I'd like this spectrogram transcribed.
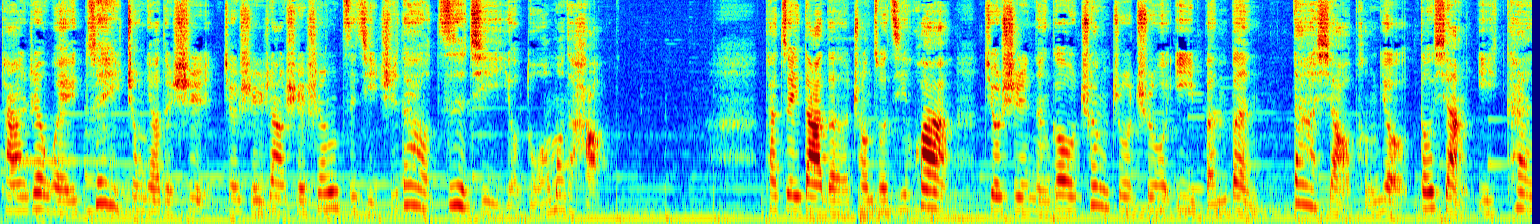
他认为最重要的事就是让学生自己知道自己有多么的好。他最大的创作计划就是能够创作出一本本大小朋友都想一看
